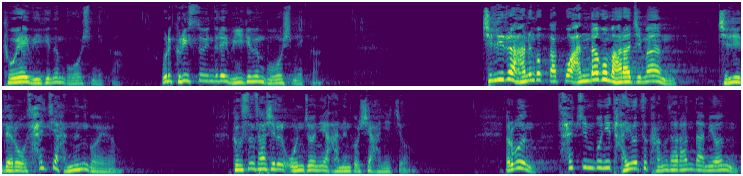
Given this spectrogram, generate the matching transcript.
교회의 위기는 무엇입니까? 우리 그리스도인들의 위기는 무엇입니까? 진리를 아는 것 같고 안다고 말하지만 진리대로 살지 않는 거예요. 그것은 사실 온전히 아는 것이 아니죠. 여러분, 살찐 분이 다이어트 강사를 한다면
